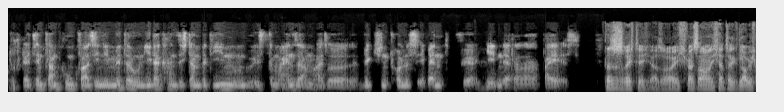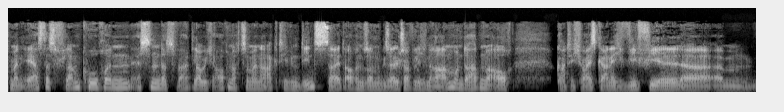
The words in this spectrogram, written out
Du stellst den Flammkuchen quasi in die Mitte und jeder kann sich dann bedienen und du isst gemeinsam. Also wirklich ein tolles Event für jeden, der da dabei ist. Das ist richtig. Also ich weiß auch ich hatte, glaube ich, mein erstes Flammkuchenessen, das war, glaube ich, auch noch zu meiner aktiven Dienstzeit, auch in so einem gesellschaftlichen Rahmen. Und da hatten wir auch, Gott, ich weiß gar nicht, wie viel äh, ähm,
